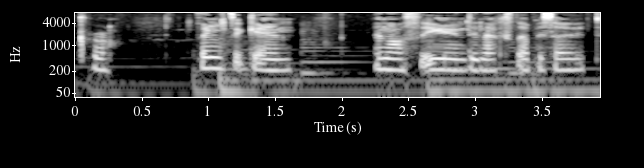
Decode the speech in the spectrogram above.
Girl. Thanks again, and I'll see you in the next episode.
